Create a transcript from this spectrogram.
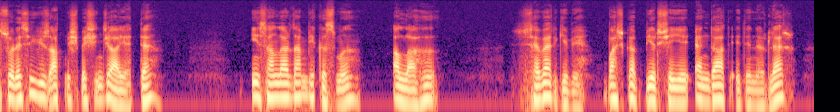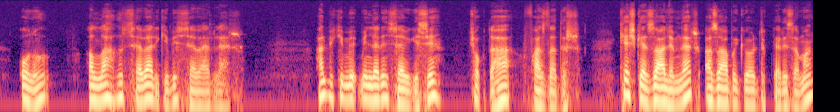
suresi 165. ayette insanlardan bir kısmı Allah'ı sever gibi başka bir şeyi endat edinirler, onu Allah'ı sever gibi severler. Halbuki müminlerin sevgisi çok daha fazladır. Keşke zalimler azabı gördükleri zaman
